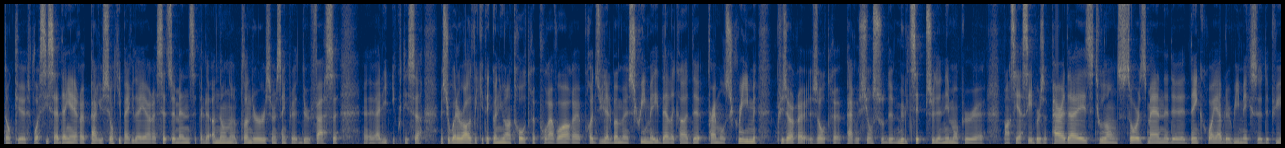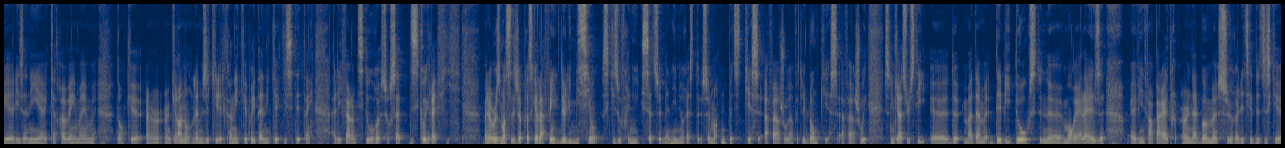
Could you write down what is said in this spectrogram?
Donc euh, voici sa dernière parution qui est parue d'ailleurs cette semaine, s'appelle Unknown Plunderer, c'est un simple deux faces. Euh, allez écouter ça. Monsieur Weatherall, qui était connu entre autres pour avoir euh, produit l'album Scream et Delica de Primal Scream, plusieurs euh, autres parutions sous de multiples pseudonymes. On peut penser à Sabres of Paradise, Toulon Swordsman, d'incroyables remixes depuis les années 80 même. Donc un, un, grand nom de la musique électronique britannique qui s'est éteint. Allez faire un petit tour sur sa discographie. Malheureusement, c'est déjà presque la fin de l'émission Schizophrénie cette semaine. Il nous reste seulement une petite pièce à faire jouer, en fait une longue pièce à faire jouer. C'est une gracieuseté euh, de Madame Debbie Doe. C'est une euh, Montréalaise. Elle vient de faire paraître un album sur l'étiquette de disque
